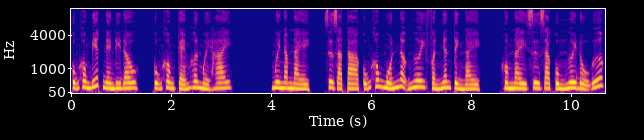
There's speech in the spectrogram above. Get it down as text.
cũng không biết nên đi đâu, cũng không kém hơn 12. Mười năm này, sư gia ta cũng không muốn nợ ngươi phần nhân tình này, hôm nay sư gia cùng ngươi đổ ước,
